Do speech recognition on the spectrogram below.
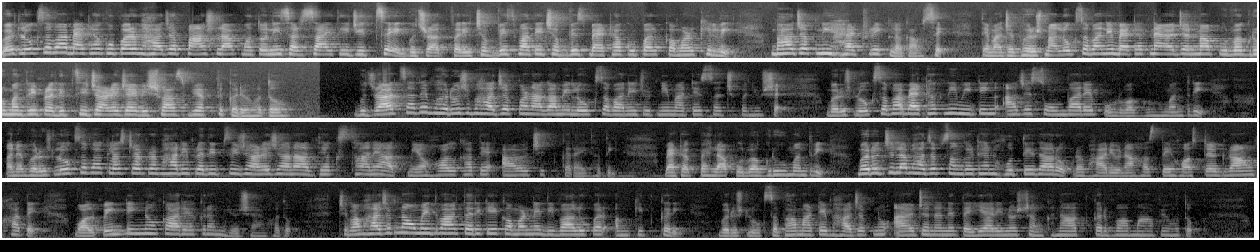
વટ લોકસભા બેઠક ઉપર ભાજપ પાંચ લાખ મતોની સરસાઈથી જીતશે. ગુજરાત ફરી છવ્વીસમાંથી છવ્વીસ બેઠક ઉપર કમળ ખીલવી ભાજપની હેટ્રિક લગાવશે. તેમાં જે ભરૂચમાં લોકસભાની બેઠકના આયોજનમાં પૂર્વ ગૃહમંત્રી પ્રદીપસિંહ જાડેજાએ વિશ્વાસ વ્યક્ત કર્યો હતો. ગુજરાત સાથે ભરૂચ ભાજપ પણ આગામી લોકસભાની ચૂંટણી માટે સજ્જ બન્યું છે. ભરૂચ લોકસભા બેઠકની મીટિંગ આજે સોમવારે પૂર્વ ગૃહમંત્રી અને ભરૂચ લોકસભા ક્લસ્ટર પ્રભારી પ્રદીપસિંહ જાડેજાના અધ્યક્ષસ્થાને આત્મીય હોલ ખાતે આયોજિત કરાઈ હતી. બેઠક પહેલા પૂર્વ ગૃહમંત્રી, ભરૂચ જિલ્લા ભાજપ સંગઠન હોદ્દેદારો પ્રભારીઓના હસ્તે હોસ્ટેલ ગ્રાઉન્ડ ખાતે વોલ પેઇન્ટિંગનો કાર્યક્રમ યોજાયો હતો, જેમાં ભાજપના ઉમેદવાર તરીકે કમળને દિવાલ ઉપર અંકિત કરી ભરૂચ લોકસભા માટે ભાજપનું આયોજન અને તૈયારીનો શંખનાદ કરવામાં આવ્યો હતો.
